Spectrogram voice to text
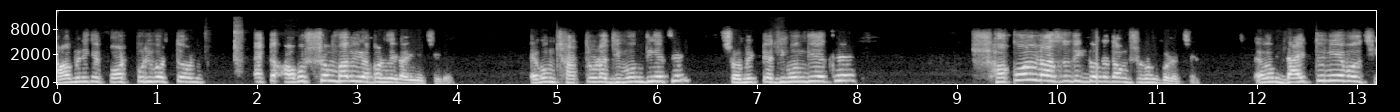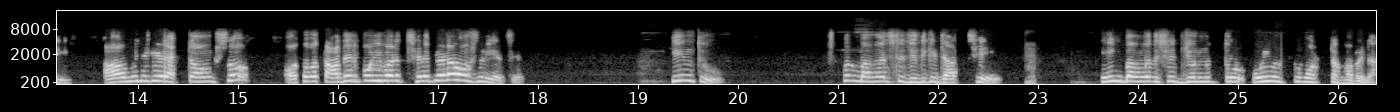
আওয়ামী লীগের পট পরিবর্তন একটা অবশ্যম্ভাবী ব্যাপার হয়ে দাঁড়িয়েছিল। এবং ছাত্ররা জীবন দিয়েছে, শ্রমিকরা জীবন দিয়েছে, সকল রাজনৈতিক দল তাতে অংশগ্রহণ করেছে। এবং দায়িত্ব নিয়ে বলছি, আওয়ামী লীগের একটা অংশ অথবা তাদের পরিবারের ছেলেপেলেরাও অংশ নিয়েছে। কিন্তু এখন বাংলাদেশটা যেদিকে যাচ্ছে, এই বাংলাদেশের জন্য তো ওই ঐক্যমতটা হবে না।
